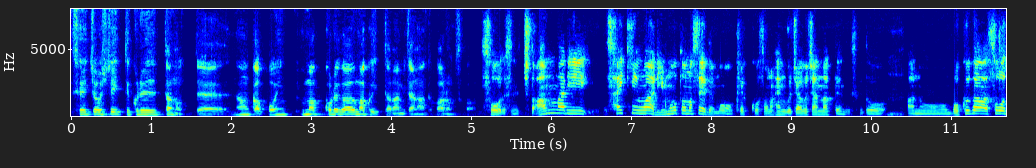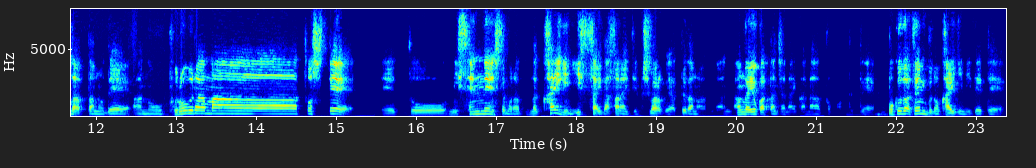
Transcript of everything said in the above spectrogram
成長していってくれたのってなんかポイントうまくこれがうまくいったなみたいなのとかあるんですか？そうですね。ちょっとあんまり、最近はリモートのせいでも結構その辺ぐちゃぐちゃになってるんですけど、うんあの、僕がそうだったので、あの、プログラマーとして、えっ、と、に専念してもらう、会議に一切出さないっていうのをしばらくやってたのは案外良かったんじゃないかなと思ってて、僕が全部の会議に出て、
